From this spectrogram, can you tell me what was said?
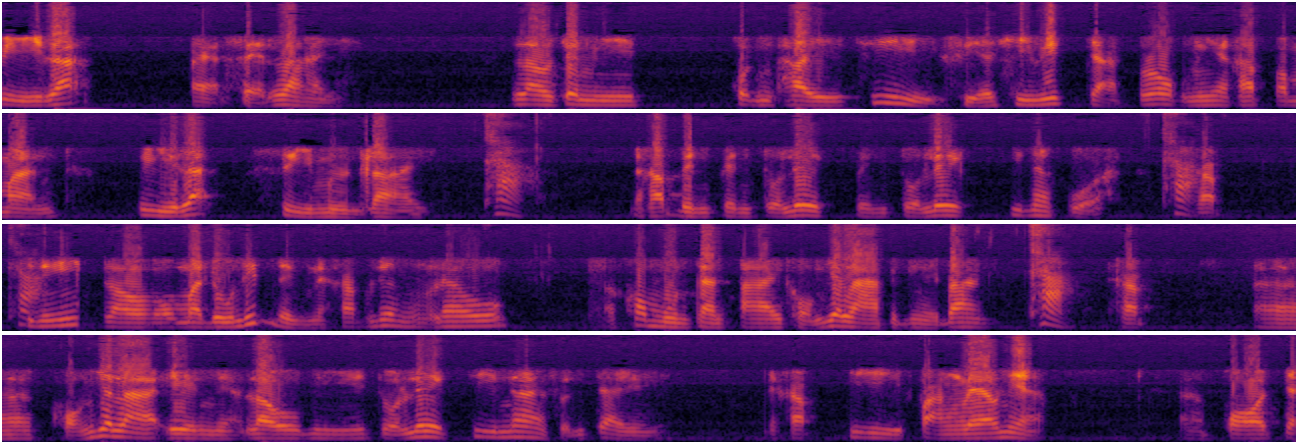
ปีละแปดแสนราย เราจะมีคนไทยที่เสียชีวิตจากโรคนี้ครับ ประมาณปีละสี่หมื่นรายค่ะนะครับ เป็นเป็นตัวเลขเป็นตัวเลขที่น่ากลัวค่ะครับค่ะทีนี้เรามาดูนิดหนึ่งนะครับ เรื่องแล้วข้อมูลการตายของยะลาเป็นยังไงบ้าง ค่ะ ครับเออของยะลาเองเนี่ย เรามีตัวเลขที่น่าสนใจ นะครับ ที่ฟังแล้วเนี่ยเอ่อพอใจ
